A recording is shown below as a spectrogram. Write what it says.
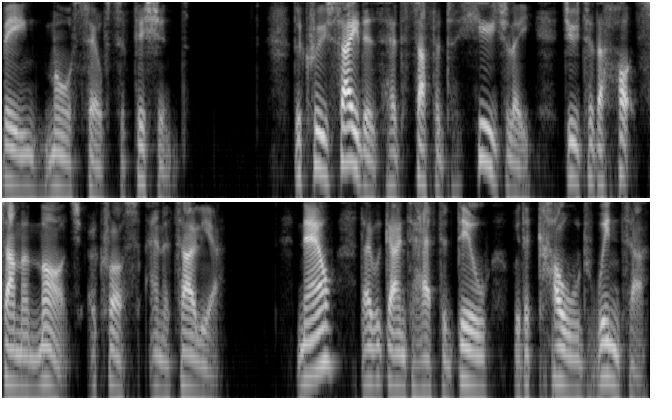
being more self sufficient. The Crusaders had suffered hugely due to the hot summer march across Anatolia. Now they were going to have to deal with a cold winter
